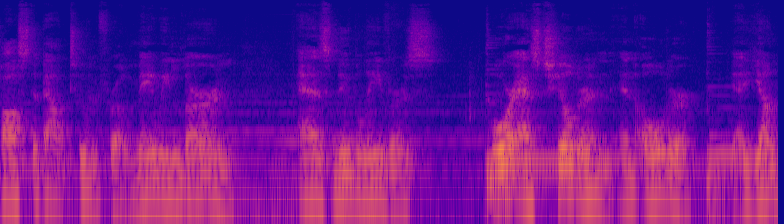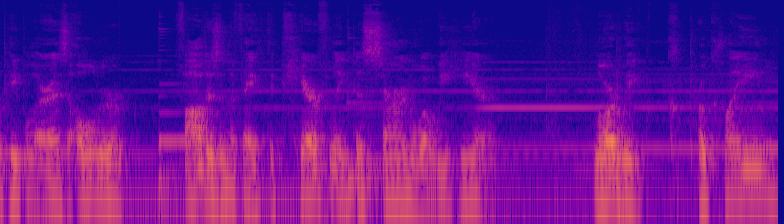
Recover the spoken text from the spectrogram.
tossed about to and fro. May we learn as new believers or as children and older uh, young people or as older fathers in the faith to carefully discern what we hear. Lord, we proclaim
